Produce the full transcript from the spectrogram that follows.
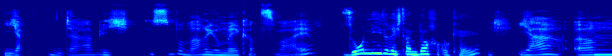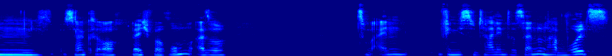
Ja, da habe ich Super Mario Maker 2 so niedrig dann doch, okay. Ja, ähm, sag's auch gleich warum. Also zum einen finde ich es total interessant und habe wohl's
